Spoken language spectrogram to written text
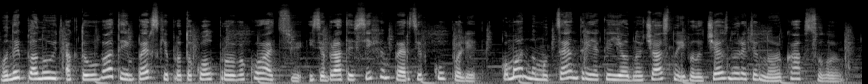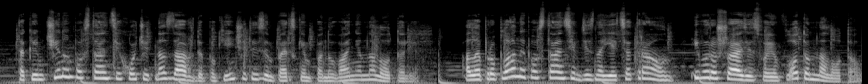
Вони планують активувати імперський протокол про евакуацію і зібрати всіх імперців в куполі, командному центрі, який є одночасно і величезною рятівною капсулою. Таким чином повстанці хочуть назавжди покінчити з імперським пануванням на Лоталі. Але про плани повстанців дізнається Траун і вирушає зі своїм флотом на Лотал.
